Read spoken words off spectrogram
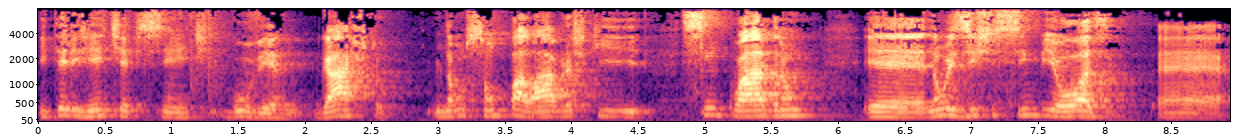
inteligente e eficiente, governo, gasto, não são palavras que se enquadram, é, não existe simbiose é,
